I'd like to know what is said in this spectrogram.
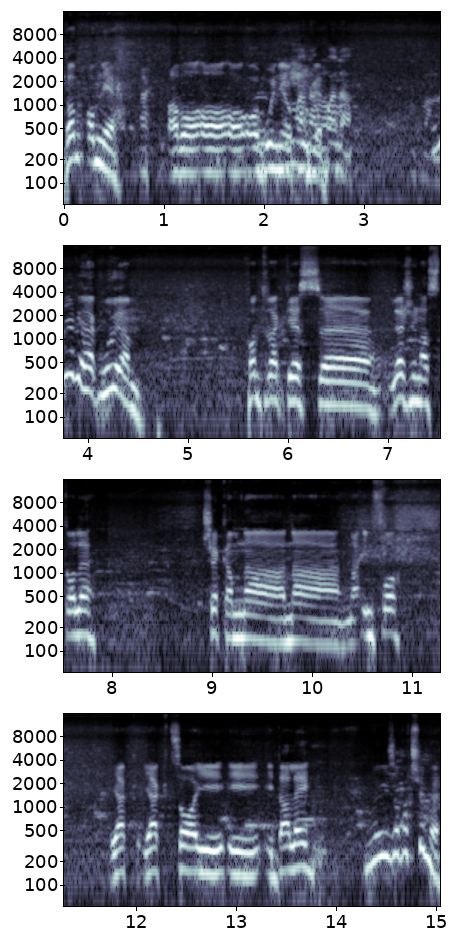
Dom o mnie, albo o, o, ogólnie o klubie. Pana, pana. Nie wiem, jak mówiłem, kontrakt jest, e, leży na stole, czekam na, na, na info, jak, jak co i, i, i dalej, no i zobaczymy.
